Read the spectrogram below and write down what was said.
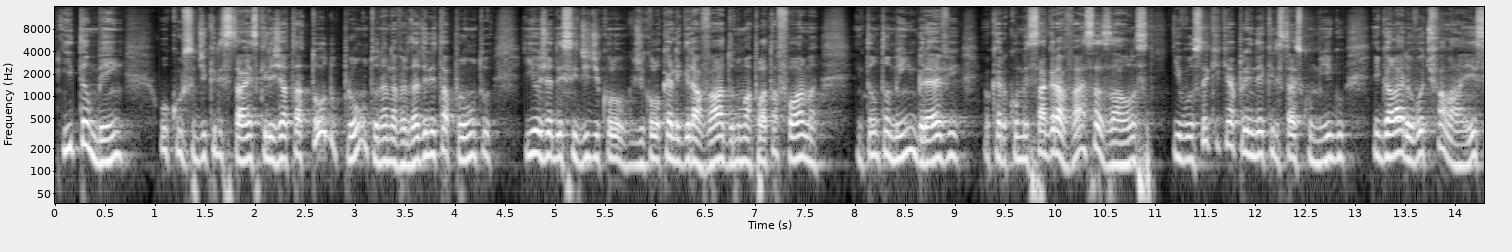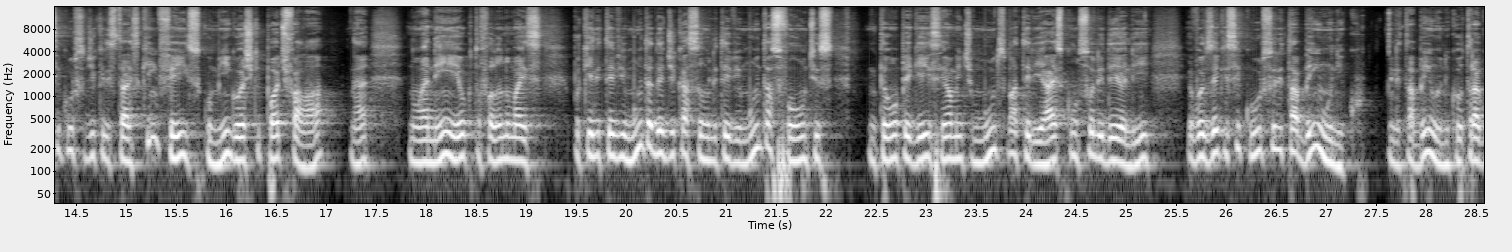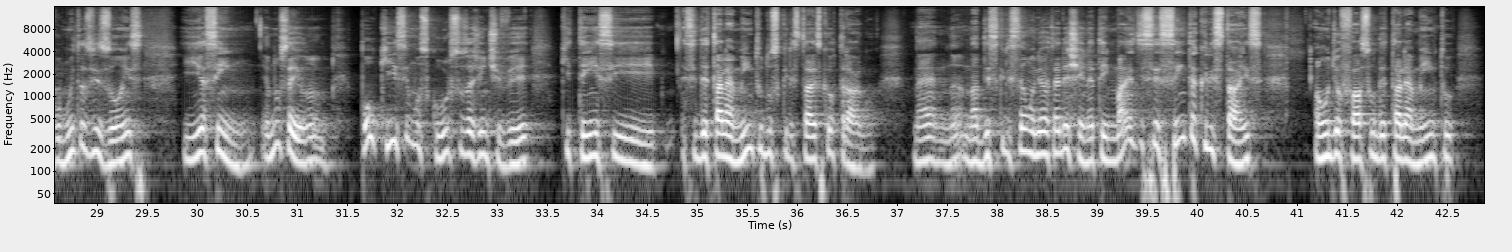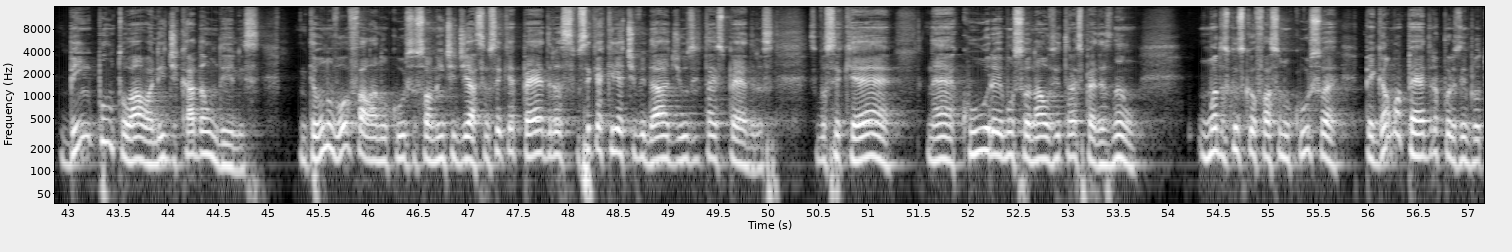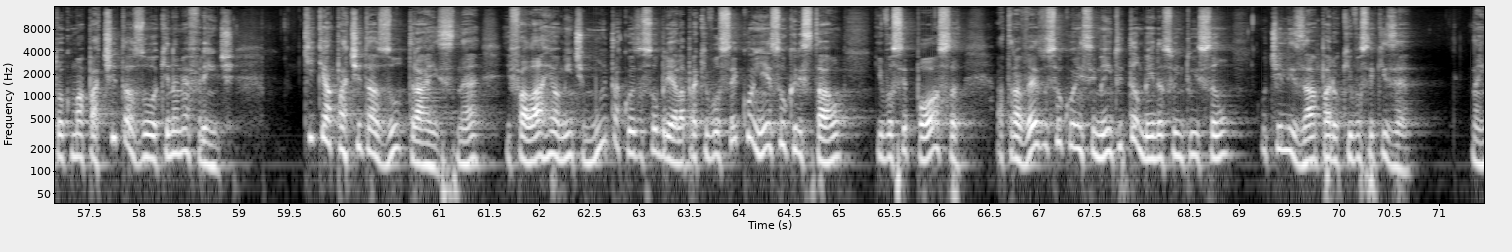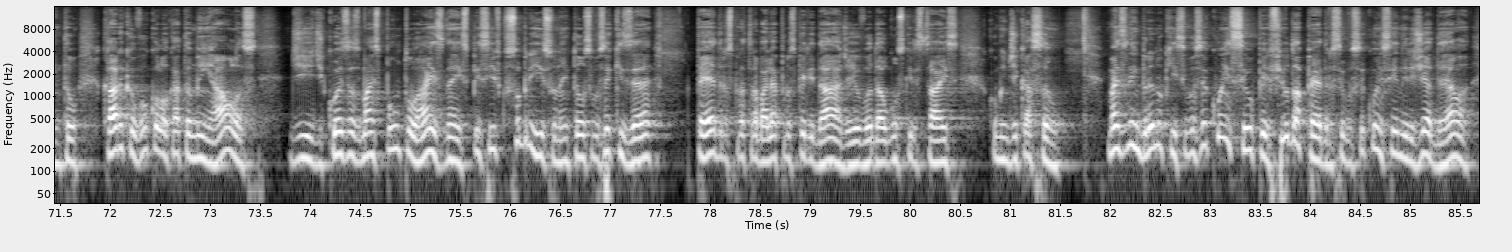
E também o curso de cristais, que ele já está todo pronto, né? na verdade ele está pronto e eu já decidi de, colo de, colocar ele gravado numa plataforma. Então também em breve eu quero começar a gravar essas aulas. E você que quer aprender cristais comigo, e galera, eu vou te falar, esse curso de cristais, quem fez comigo, acho que pode falar, né? Não é nem eu que estou falando, mas porque ele teve muita dedicação, ele teve muitas fontes. Então eu peguei realmente muitos materiais, consolidei ali. Eu vou dizer que esse curso ele está bem único. Ele está bem único. Eu trago muitas visões e assim, eu não sei, pouquíssimos cursos a gente vê que tem esse, esse detalhamento dos cristais que eu trago. Né? Na, na descrição ali eu até deixei, né? Tem mais de 60 cristais onde eu faço um detalhamento bem pontual ali de cada um deles. Então eu não vou falar no curso somente de ah, se você quer pedras, se você quer criatividade, use tais pedras. Se você quer né, cura emocional, use tais pedras. Não uma das coisas que eu faço no curso é pegar uma pedra, por exemplo, eu estou com uma patita azul aqui na minha frente. O que, que a patita azul traz, né? E falar realmente muita coisa sobre ela, para que você conheça o cristal e você possa, através do seu conhecimento e também da sua intuição, utilizar para o que você quiser. Né? Então, claro que eu vou colocar também aulas de, de coisas mais pontuais, né, específicas sobre isso. Né? Então, se você quiser pedras para trabalhar prosperidade, aí eu vou dar alguns cristais como indicação. Mas lembrando que se você conhecer o perfil da pedra, se você conhecer a energia dela,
